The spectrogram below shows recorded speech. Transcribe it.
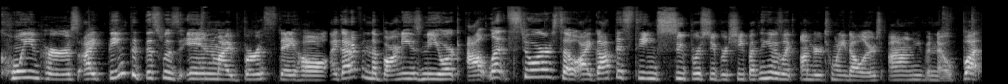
coin purse. I think that this was in my birthday haul. I got it from the Barney's New York outlet store, so I got this thing super, super cheap. I think it was like under $20. I don't even know. But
